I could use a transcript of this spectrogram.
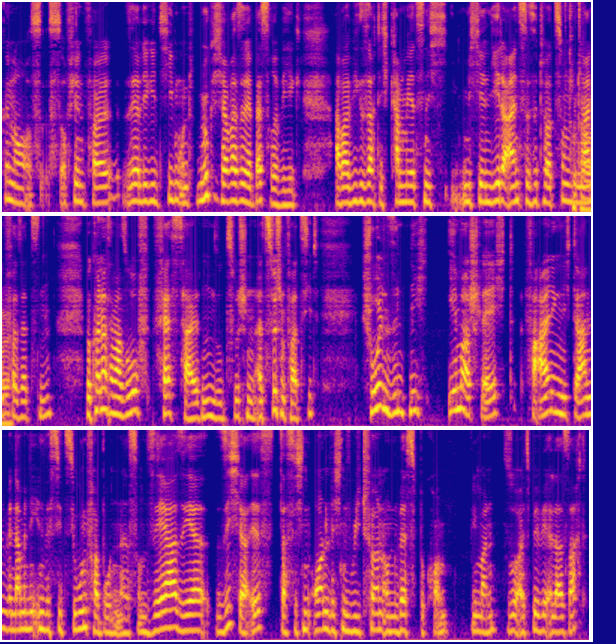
genau. Es ist auf jeden Fall sehr legitim und möglicherweise der bessere Weg. Aber wie gesagt, ich kann mir jetzt nicht mich hier in jede einzelne Situation Total. hineinversetzen. Wir können das ja mal so festhalten, so zwischen, als Zwischenfazit. Schulden sind nicht immer schlecht, vor allen Dingen nicht dann, wenn damit eine Investition verbunden ist und sehr, sehr sicher ist, dass ich einen ordentlichen Return on Invest bekomme, wie man so als BWLer sagt.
